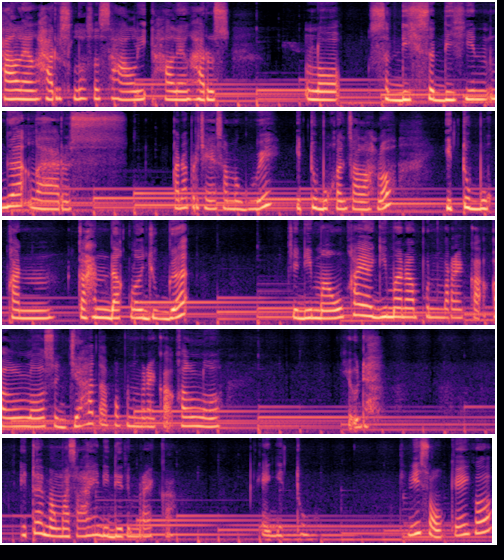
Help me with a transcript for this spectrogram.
hal yang harus lo sesali hal yang harus lo sedih-sedihin. Enggak enggak harus. Karena percaya sama gue itu bukan salah lo. Itu bukan kehendak lo juga. Jadi mau kayak gimana pun mereka kalau lo sejahat apa pun mereka kalau lo ya udah. Itu emang masalahnya di diri mereka. Kayak gitu. Jadi oke okay kok.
